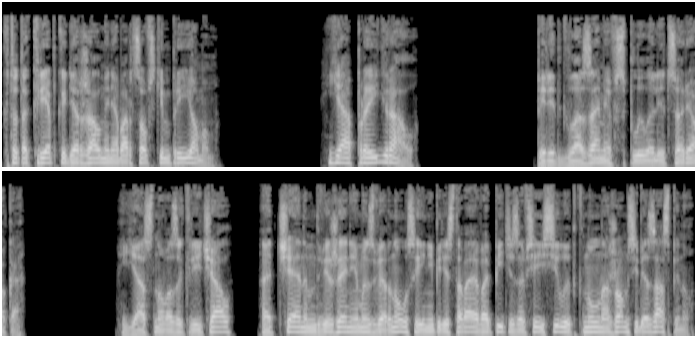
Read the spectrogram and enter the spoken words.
Кто-то крепко держал меня борцовским приемом. Я проиграл. Перед глазами всплыло лицо Рёка. Я снова закричал, отчаянным движением извернулся и, не переставая вопить, изо всей силы ткнул ножом себе за спину.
